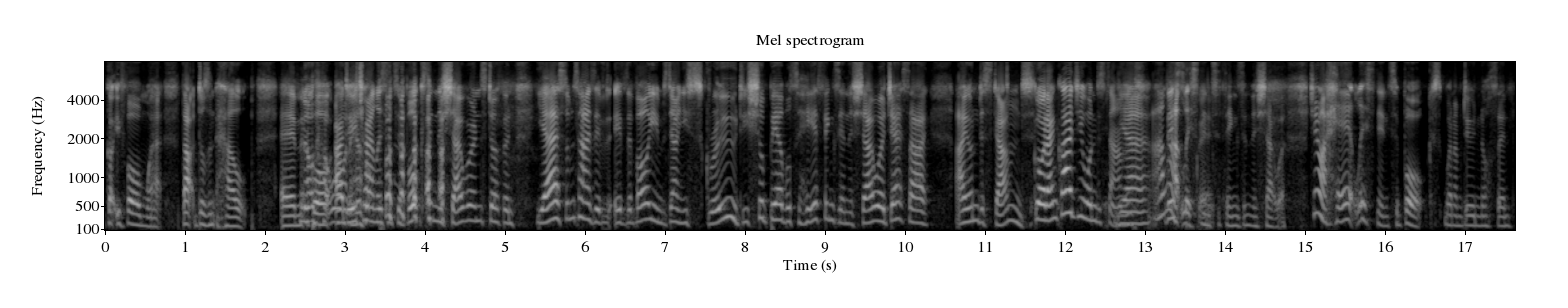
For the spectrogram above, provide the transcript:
got your phone wet, that doesn't help. Um, No, but I do try and listen to books in the shower and stuff. And yeah, sometimes if, if the volume's down, you're screwed. You should be able to hear things in the shower. Jess, I I understand. Good, I'm glad you understand. Yeah, I This like listening great. to things in the shower. Do you know I hate listening to books when I'm doing nothing.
